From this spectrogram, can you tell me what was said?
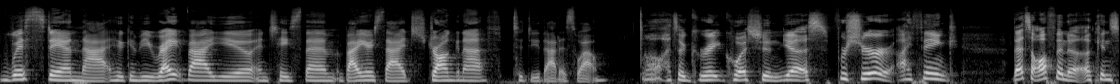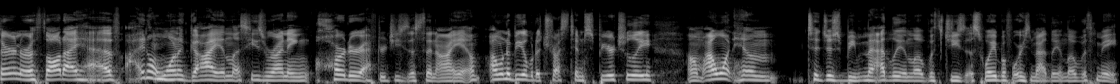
withstand that, who can be right by you and chase them by your side, strong enough to do that as well? Oh, that's a great question. Yes, for sure. I think that's often a, a concern or a thought I have. I don't want a guy unless he's running harder after Jesus than I am. I want to be able to trust him spiritually. Um, I want him to just be madly in love with Jesus way before he's madly in love with me.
